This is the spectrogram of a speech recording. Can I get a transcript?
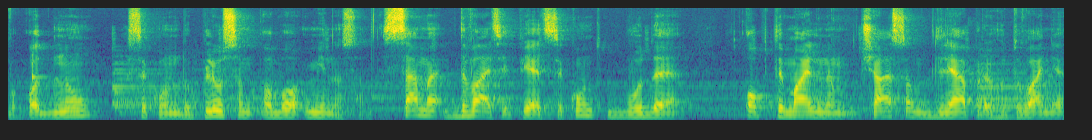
в одну секунду плюсом або мінусом. Саме 25 секунд буде оптимальним часом для приготування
